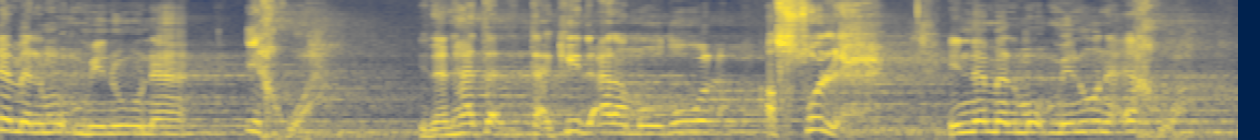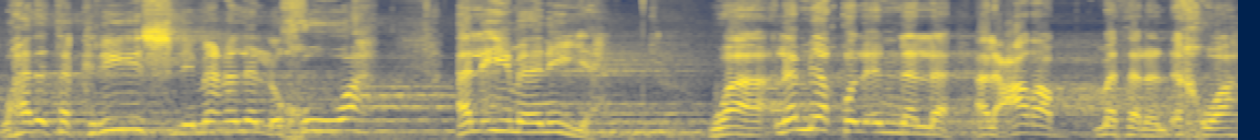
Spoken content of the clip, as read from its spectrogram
إنما المؤمنون إخوة. إذا هذا تأكيد على موضوع الصلح. إنما المؤمنون إخوة. وهذا تكريس لمعنى الأخوة الإيمانية. ولم يقل إن العرب مثلا إخوة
